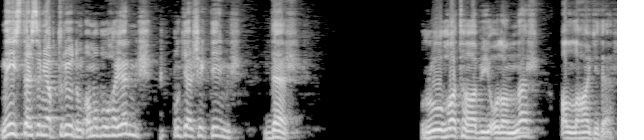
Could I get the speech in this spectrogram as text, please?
Ne istersem yaptırıyordum ama bu hayalmiş. Bu gerçek değilmiş der. Ruha tabi olanlar Allah'a gider.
